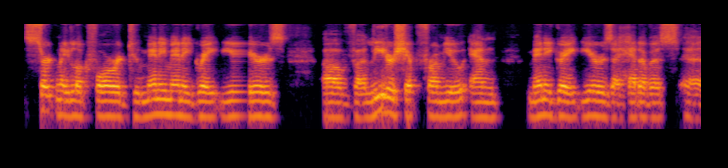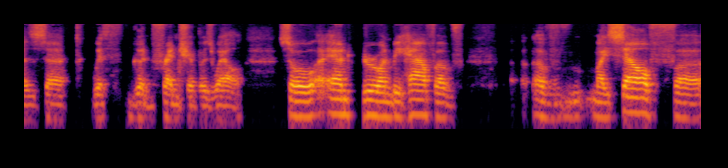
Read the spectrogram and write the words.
certainly look forward to many, many great years of uh, leadership from you and many great years ahead of us as uh, with good friendship as well. So Andrew, on behalf of of myself uh,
